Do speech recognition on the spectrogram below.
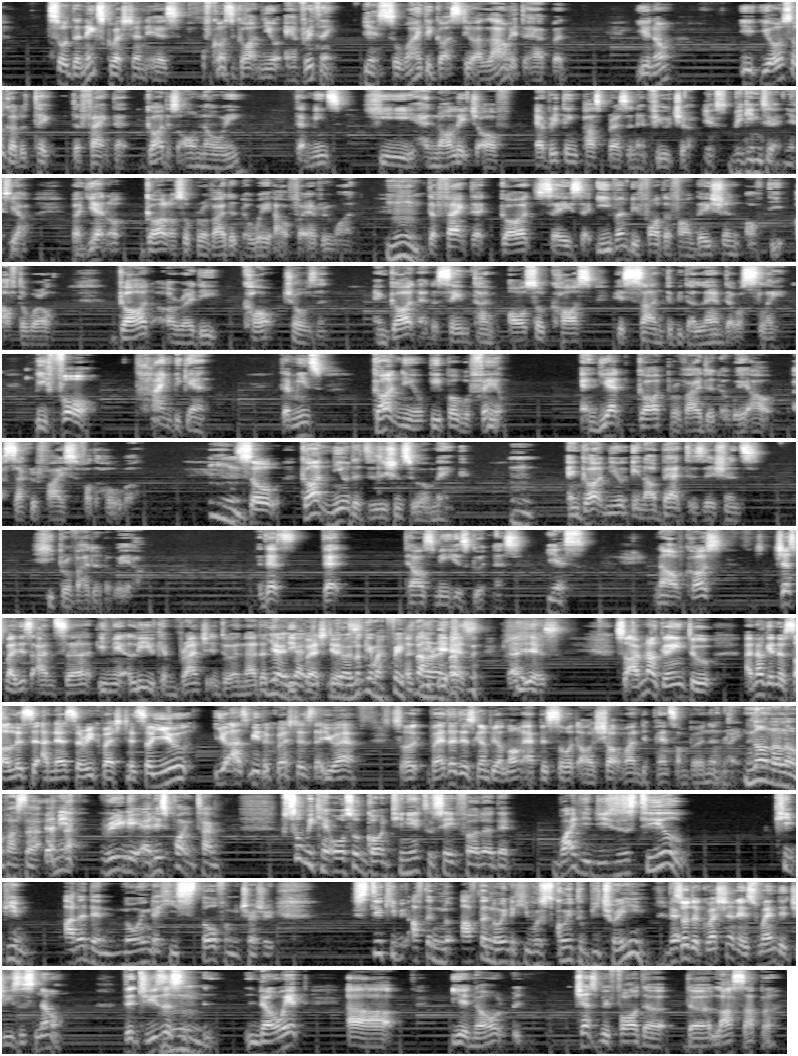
So the next question is of course, God knew everything. Yes. So why did God still allow it to happen? You know, you, you also got to take the fact that God is all knowing. That means He had knowledge of everything past, present, and future. Yes. Begin to end. Yes. Yeah. But yet, God also provided a way out for everyone. Mm. The fact that God says that even before the foundation of the of the world, God already called, chosen, and God at the same time also caused His Son to be the Lamb that was slain before time began. That means God knew people would fail, and yet God provided a way out, a sacrifice for the whole world. So God knew the decisions we will make. Mm. And God knew in our bad decisions, He provided a way out. And that's that tells me His goodness. Yes. Now, of course, just by this answer, immediately you can branch into another Yeah, 30 yeah. questions. You're looking at my face now, right? yes, uh, yes. So I'm not going to I'm not going to solicit unnecessary questions. So you you ask me the questions that you have. So whether this is going to be a long episode or a short one depends on Bernard right now. No, no, no, Pastor. I mean, really, at this point in time, so we can also continue to say further that why did Jesus still keep him, other than knowing that he stole from the treasury, still keep it after after knowing that he was going to betray him? That, So the question is, when did Jesus know? Did Jesus n- know it? Uh, you know, just before the the Last Supper.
